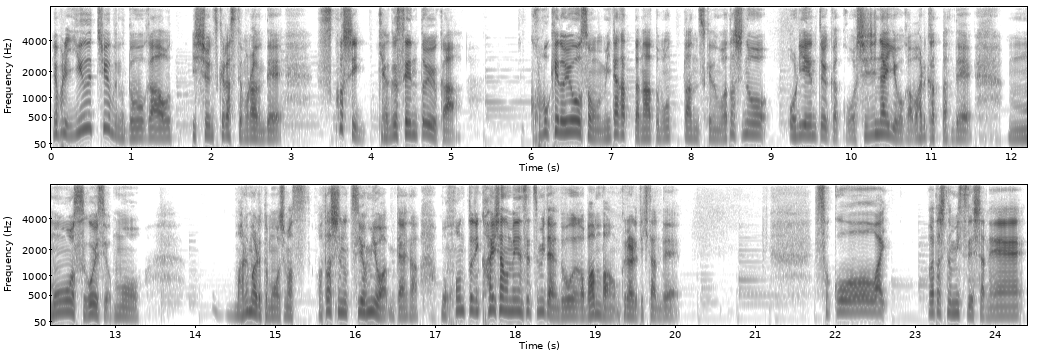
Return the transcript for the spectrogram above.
やっぱり YouTube の動画を一緒に作らせてもらうんで、少しギャグ戦というか、小ボケの要素も見たかったなと思ったんですけど、私のオリエンというか、こう、指示内容が悪かったんで、もうすごいですよ。もう、〇〇と申します。私の強みは？みたいな、もう本当に会社の面接みたいな動画がバンバン送られてきたんで、そこは私のミスでしたね。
